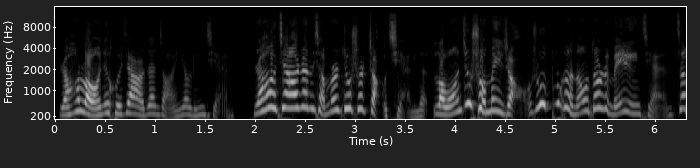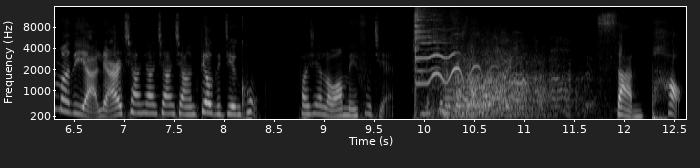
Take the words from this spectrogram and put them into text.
然后老王就回加油站找人要零钱，然后加油站的小妹就说找钱了，老王就说没找，说不可能，我兜里没零钱。这么的呀，俩人枪枪枪枪调的监控，发现老王没付钱，三炮。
